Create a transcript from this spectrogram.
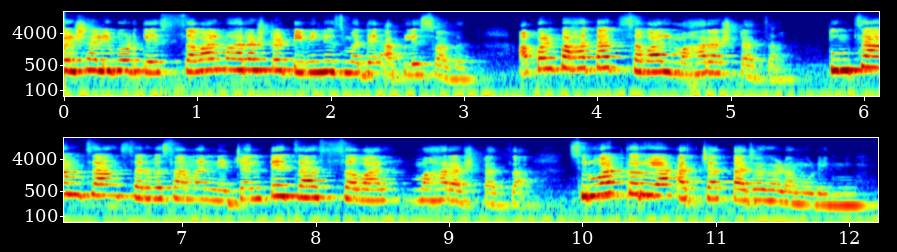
बोडके सवाल महाराष्ट्र टीव्ही न्यूजमध्ये आपले स्वागत. आपण पाहतात सवाल महाराष्ट्राचा. तुमचा आमचा सर्वसामान्य जनतेचा सवाल महाराष्ट्राचा. सुरुवात करूया आजच्या ताज्या घडामोडींनी.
